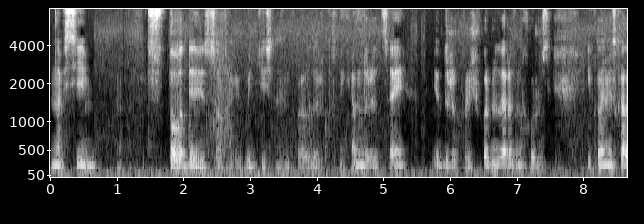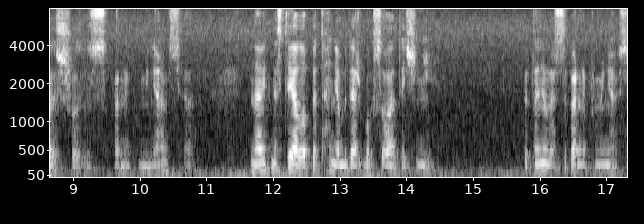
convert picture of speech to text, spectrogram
на всі 101%. І будь дійсно ми дуже класний кем, дуже цей. Я дуже в хорошій формі зараз знаходжусь. І коли мені сказали, що суперник помінявся, навіть не стояло питання, будеш боксувати чи ні. Питання лише суперник помінявся.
